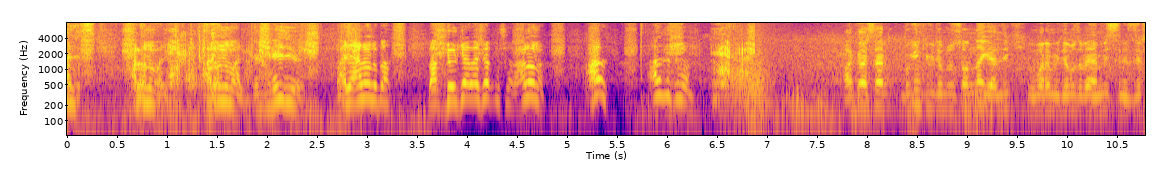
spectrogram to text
Hadi. Al onu Mali. Al onu Mali. Gölge ne diyor? Mali al onu bak. Bak gölge alacakmış onu. Al onu. Al. Al kızım onu. Arkadaşlar bugünkü videomuzun sonuna geldik. Umarım videomuzu beğenmişsinizdir.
